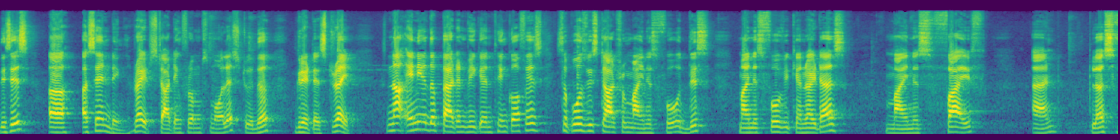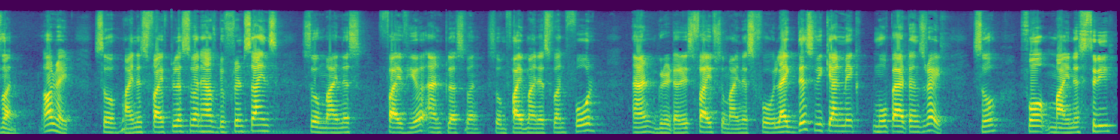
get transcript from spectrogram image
this is uh, ascending right? Starting from smallest to the greatest right? Now any other pattern we can think of is suppose we start from minus 4 this minus 4 we can write as minus 5 and plus 1 alright so minus 5 plus 1 have different signs. So minus 5 here and plus 1 so 5 minus 1 4 and greater is 5 so minus 4 like this we can make more patterns right? So for minus 3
